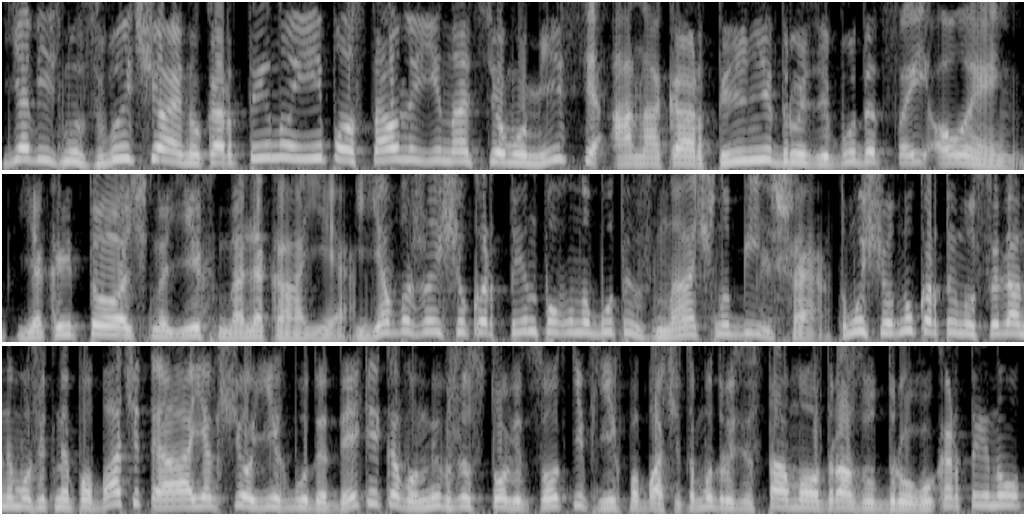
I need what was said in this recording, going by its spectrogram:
я візьму звичайну картину і поставлю її на цьому місці. А на картині, друзі, буде цей олень, який точно їх налякає. І я вважаю, що картин повинно бути значно більше, тому що одну картину селяни можуть не побачити. А якщо їх буде декілька, вони вже 100% їх побачать. Тому, друзі, ставимо одразу другу картину.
